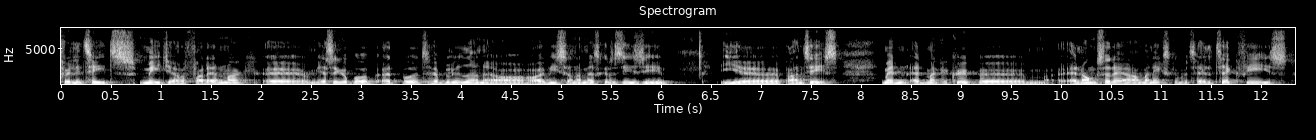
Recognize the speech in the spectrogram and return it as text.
kvalitetsmedier fra Danmark. Øh, jeg er sikker på, at både tabloiderne og, og aviserne, med skal det siges i, i øh, parentes, men at man kan købe øh, annoncer der, og man ikke skal betale tech fees,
